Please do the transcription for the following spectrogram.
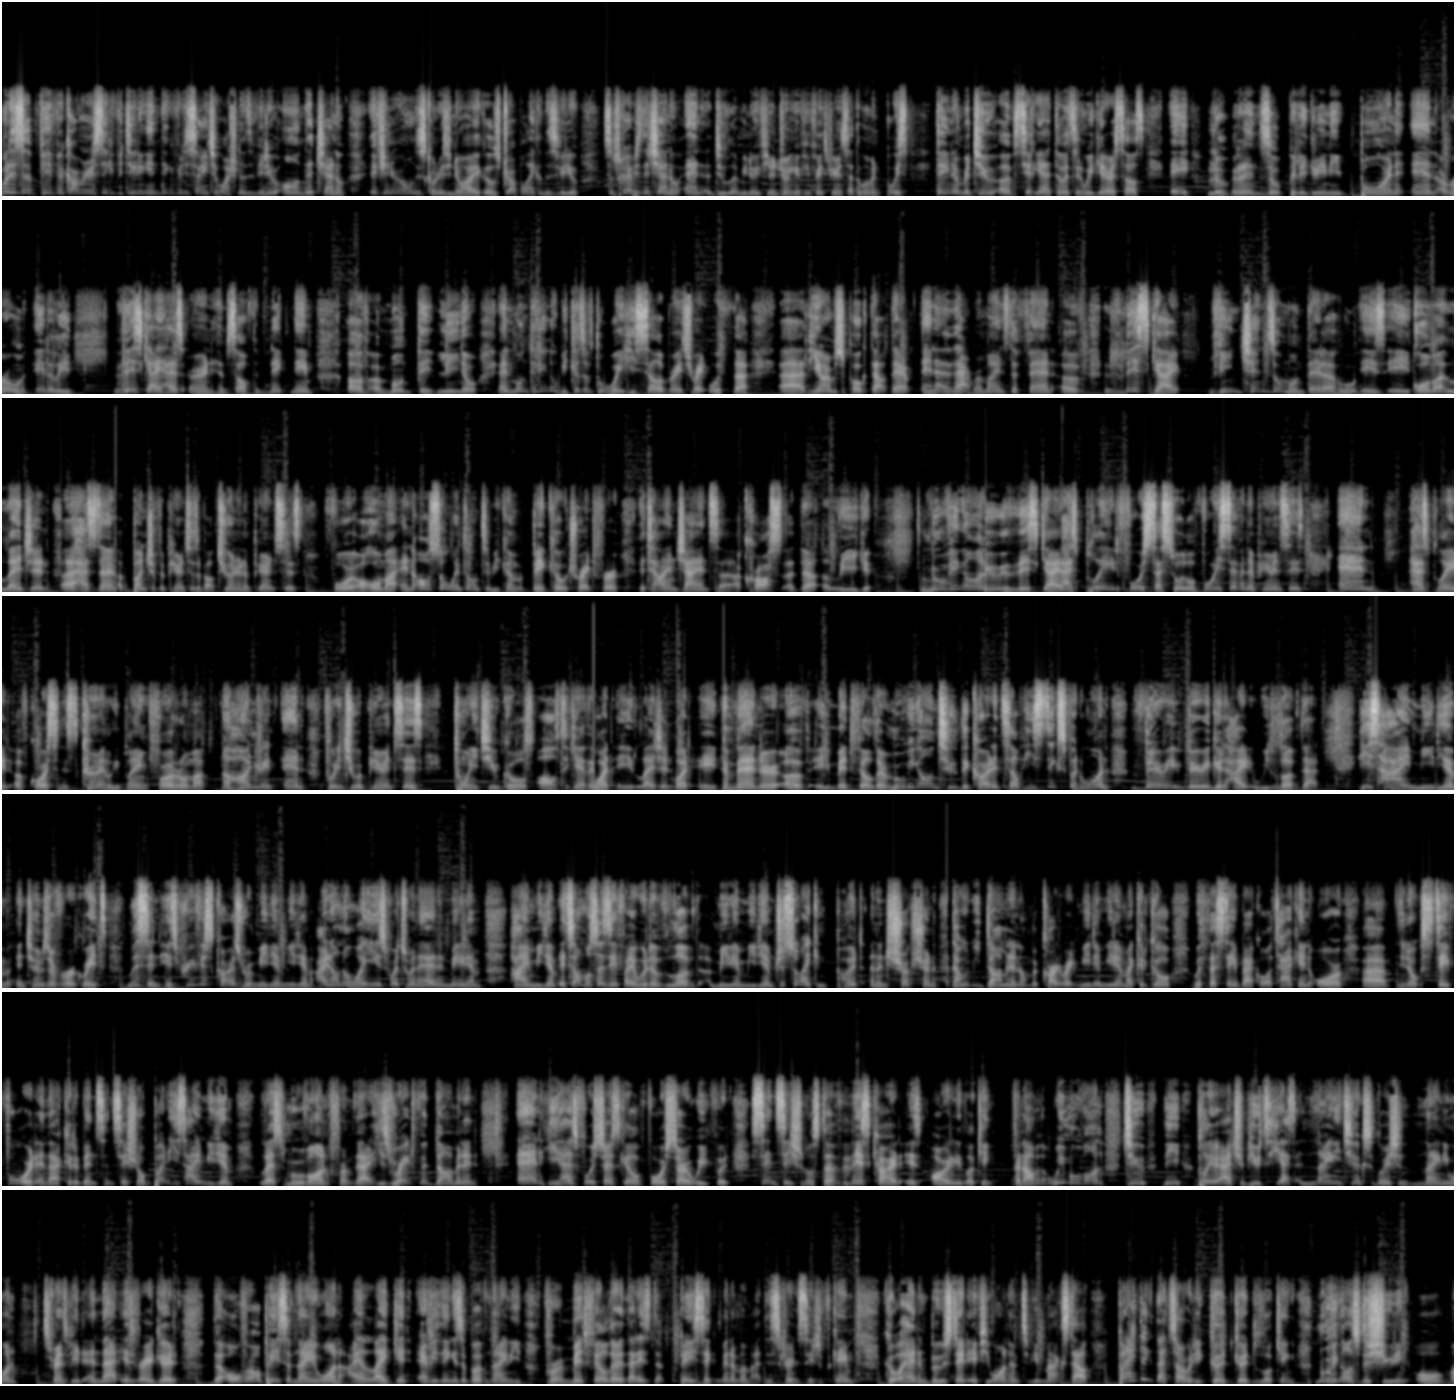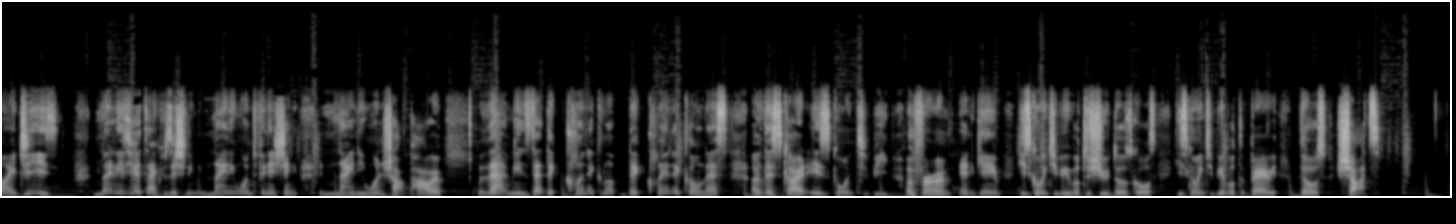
What is up, FIFA Commoners? Thank you for tuning in. Thank you for deciding to watch another video on the channel. If you're new on this corner, you know how it goes. Drop a like on this video, subscribe to the channel, and do let me know if you're enjoying your FIFA experience at the moment. Boys, day number two of Serie A Tots, and we get ourselves a Lorenzo Pellegrini, born in Rome, Italy. This guy has earned himself the nickname of Montellino. And Montellino because of the way he celebrates, right? With the, uh, the arms poked out there. And that reminds the fan of this guy. Vincenzo Montella, who is a Roma legend, uh, has done a bunch of appearances, about 200 appearances for Roma, and also went on to become a big coach, right, for Italian giants uh, across the league. Moving on to this guy, has played for Sassuolo, 47 appearances, and has played, of course, and is currently playing for Roma, 142 appearances 22 goals altogether. What a legend. What a commander of a midfielder. Moving on to the card itself. He's six foot one. Very, very good height. We love that. He's high medium in terms of work rates. Listen, his previous cards were medium medium. I don't know why EA Sports went ahead and made him high medium. It's almost as if I would have loved medium medium just so I can put an instruction that would be dominant on the card, right? Medium medium, I could go with the stay back while attacking or, uh, you know, stay forward and that could have been sensational. But he's high medium. Let's move on from that. He's right foot dominant and he has 4-star skill, 4-star weak foot, sensational stuff. This card is already looking phenomenal. We move on to the player attributes. He has 92 acceleration, 91 sprint speed, and that is very good. The overall pace of 91, I like it. Everything is above 90 for a midfielder. That is the basic minimum at this current stage of the game. Go ahead and boost it if you want him to be maxed out, but I think that's already good, good looking. Moving on to the shooting. Oh my geez. 93 attack positioning, 91 finishing, 91 shot power. That means that the clinical the clinicalness of this card is going to be affirmed in game. He's going to be able to shoot those goals. He's going to be able to bury those shots.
